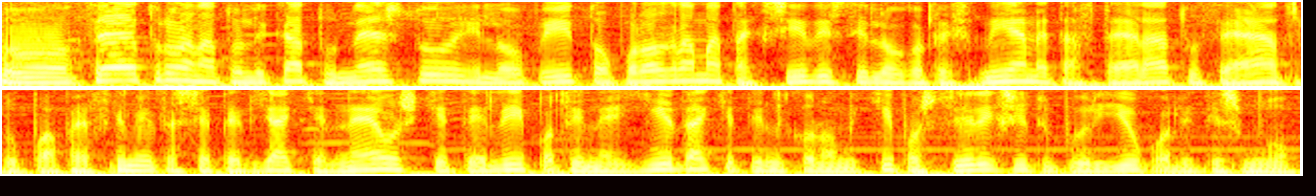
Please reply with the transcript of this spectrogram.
Το θέατρο Ανατολικά του Νέστου υλοποιεί το πρόγραμμα Ταξίδι στη Λογοτεχνία με τα φτερά του θεάτρου που απευθύνεται σε παιδιά και νέους και τελεί υπό την αιγίδα και την οικονομική υποστήριξη του Υπουργείου Πολιτισμού.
